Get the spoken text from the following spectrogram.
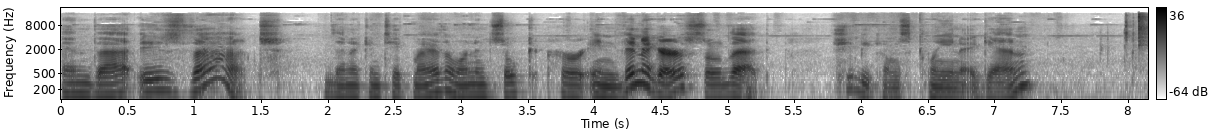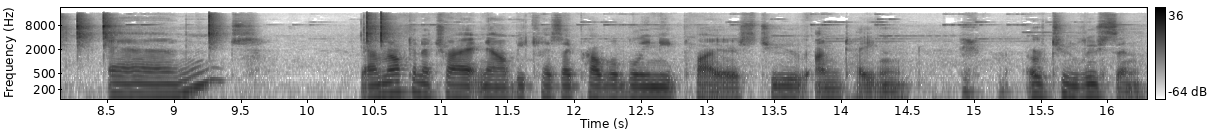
And that is that. Then I can take my other one and soak her in vinegar so that she becomes clean again. And yeah, I'm not going to try it now because I probably need pliers to untighten or to loosen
